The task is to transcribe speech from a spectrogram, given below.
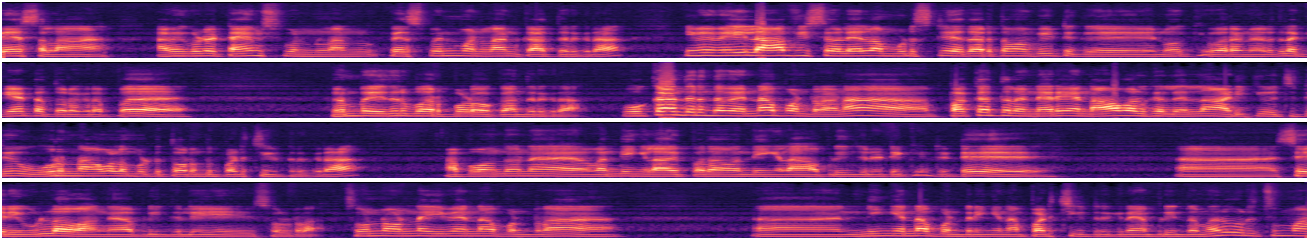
பேசலாம் அவன் கூட டைம் ஸ்பெண்ட் பண்ணலாம் ஸ்பெண்ட் பண்ணலான்னு காத்திருக்கிறா. இவன் வெளியில் ஆஃபீஸ் வேலையெல்லாம் முடிச்சுட்டு எதார்த்தமாக வீட்டுக்கு நோக்கி வர நேரத்தில் கேட்டை திறக்கிறப்ப ரொம்ப எதிர்பார்ப்போட உட்காந்துருக்கிறா உட்காந்துருந்தவன் என்ன பண்ணுறான்னா பக்கத்தில் நிறைய நாவல்கள் எல்லாம் அடுக்கி வச்சுட்டு ஒரு நாவலை மட்டும் திறந்து படிச்சுக்கிட்டு இருக்கிறா. அப்போ வந்தோடனே வந்தீங்களா? இப்போ தான் வந்தீங்களா? அப்படின்னு சொல்லிட்டு கேட்டுட்டு சரி உள்ளே வாங்க அப்படின்னு சொல்லி சொல்கிறான் சொன்னோடனே இவன் என்ன பண்ணுறான் நீங்கள் என்ன பண்ணுறீங்க நான் படிச்சுக்கிட்டு இருக்கிறேன் அப்படின்ற மாதிரி ஒரு சும்மா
